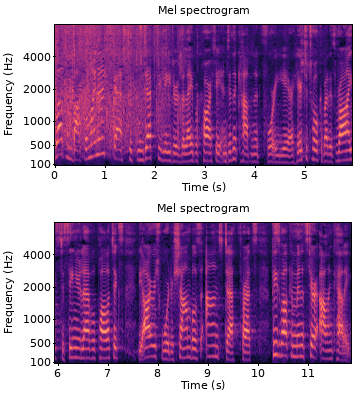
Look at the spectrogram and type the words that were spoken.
Welcome back. Well, my next guest has been Deputy Leader of the Labour Party and in the Cabinet for a year. Here to talk about his rise to senior level politics, the Irish water shambles, and death threats. Please welcome Minister Alan Kelly.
